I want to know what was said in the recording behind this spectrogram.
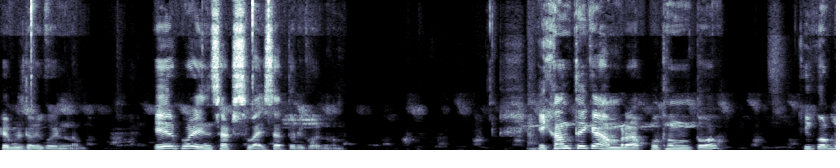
টেবিল তৈরি করে নিলাম। এরপরে ইনসার্ট স্লাইসার তৈরি করে নিলাম। এখান থেকে আমরা প্রথমত কি করব?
